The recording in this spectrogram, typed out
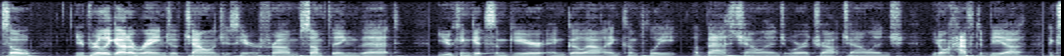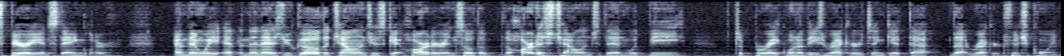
So you've really got a range of challenges here, from something that you can get some gear and go out and complete a bass challenge or a trout challenge you don't have to be a experienced angler. And then we and then as you go, the challenges get harder. And so the the hardest challenge then would be to break one of these records and get that that record fish coin.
